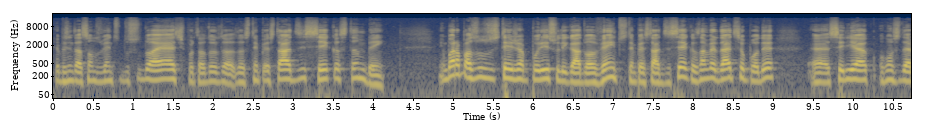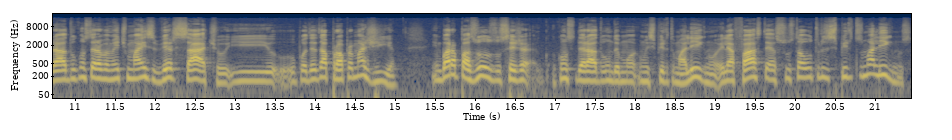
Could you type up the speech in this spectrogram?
representação dos ventos do sudoeste, portador das tempestades e secas também. Embora Pazuzu esteja por isso ligado a ventos, tempestades e secas, na verdade seu poder eh, seria considerado consideravelmente mais versátil e o poder da própria magia. Embora Pazuzu seja considerado um, um, espírito maligno, ele afasta e assusta outros espíritos malignos,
